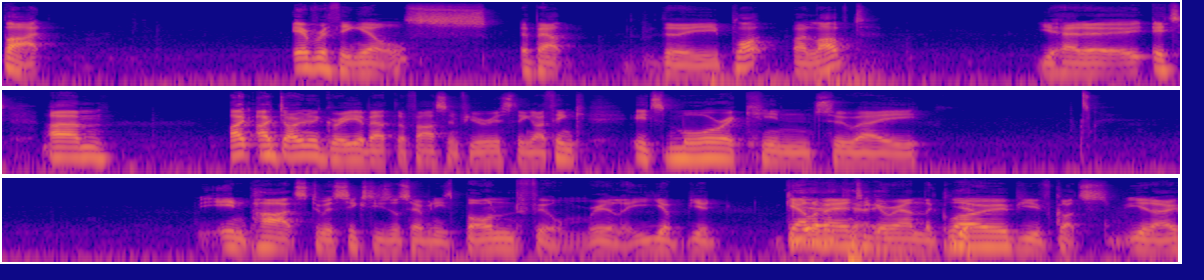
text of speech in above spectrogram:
but everything else about the plot I loved. You had a it's um I, I don't agree about the Fast and Furious thing I think it's more akin to a in parts to a 60s or 70s Bond film really you're, you're gallivanting okay. around the globe you've got you know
